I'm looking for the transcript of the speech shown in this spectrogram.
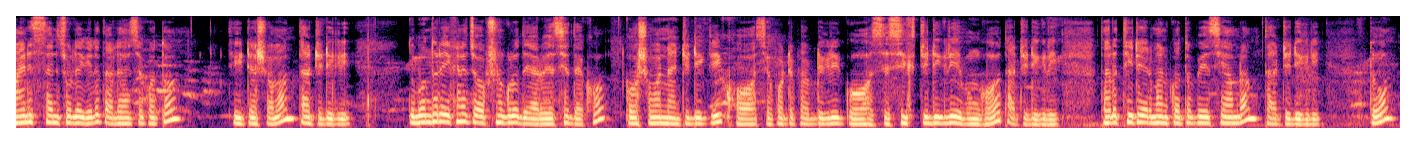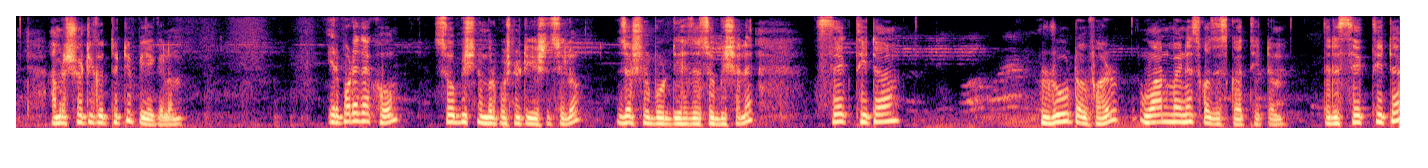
মাইনাস সাইন চলে গেলে তাহলে হচ্ছে কত? থিটা সমান থার্টি ডিগ্রি তো বন্ধুরা, এখানে যে অপশনগুলো দেওয়া রয়েছে, দেখো, ক সমান নাইনটি ডিগ্রি খ হচ্ছে ফর্টি ফাইভ ডিগ্রি গ হচ্ছে সিক্সটি ডিগ্রি এবং ঘ থার্টি ডিগ্রি তাহলে থিটা এর মান কত পেয়েছি আমরা? থার্টি ডিগ্রি তো আমরা সঠিক উত্তরটি পেয়ে গেলাম। এরপরে দেখো, চব্বিশ নম্বর প্রশ্নটি এসেছিল, যশোর বোর্ড দুই হাজার চব্বিশ সালে। Sec theta root over one minus cos square theta তাহলে sec theta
